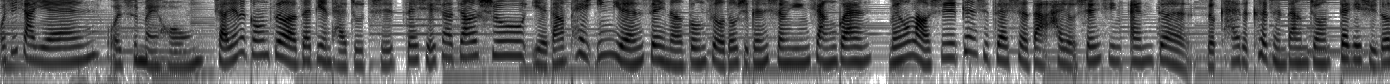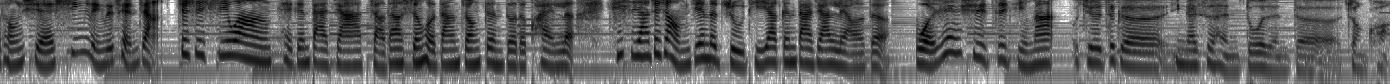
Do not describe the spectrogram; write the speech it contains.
我是小妍，我是美红。小妍的工作在电台主持，在学校教书，也当配音员，所以呢，工作都是跟声音相关。美红老师更是在社大还有身心安顿所开的课程当中，带给许多同学心灵的成长，就是希望可以跟大家找到生活当中更多的快乐。其实啊，就像我们今天的主题要跟大家聊的，我认识自己吗？我觉得这个应该是很多人的状况。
